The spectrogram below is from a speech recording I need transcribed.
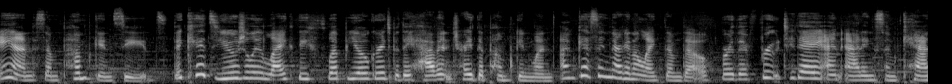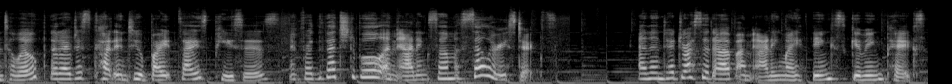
and some pumpkin seeds. The kids usually like the flip yogurts, but they haven't tried the pumpkin ones. I'm guessing they're gonna like them though. For the fruit today, I'm adding some cantaloupe that I've just cut into bite-sized pieces. And for the vegetable, I'm adding some celery sticks. And then to dress it up, I'm adding my Thanksgiving picks.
